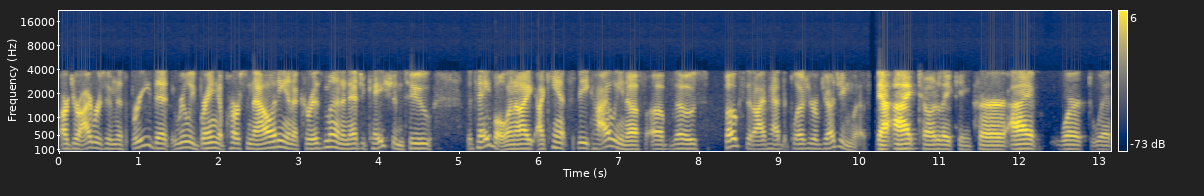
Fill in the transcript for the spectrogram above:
are drivers in this breed that really bring a personality and a charisma and an education to the table. And I, I can't speak highly enough of those folks that I've had the pleasure of judging with. Yeah, I totally concur. I've worked with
